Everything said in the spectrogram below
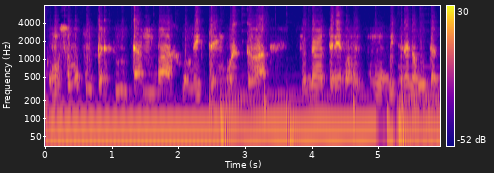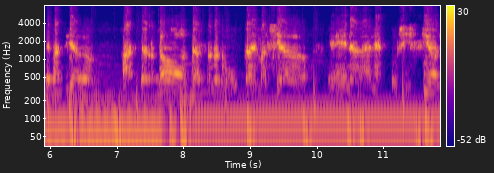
como somos un perfil tan bajo, ¿viste? En cuanto a que no tenemos, ¿viste? No nos gustan demasiado hacer notas no nos gusta demasiado eh, nada la exposición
